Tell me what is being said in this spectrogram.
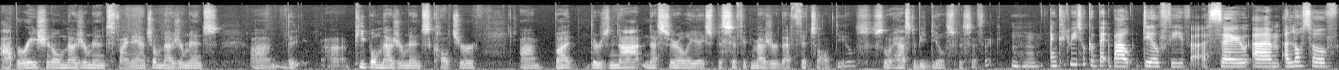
operational measurements, financial measurements, um, the uh, people measurements, culture. Um, but there's not necessarily a specific measure that fits all deals. So it has to be deal specific. hmm And could we talk a bit about deal fever? So, um, a lot of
